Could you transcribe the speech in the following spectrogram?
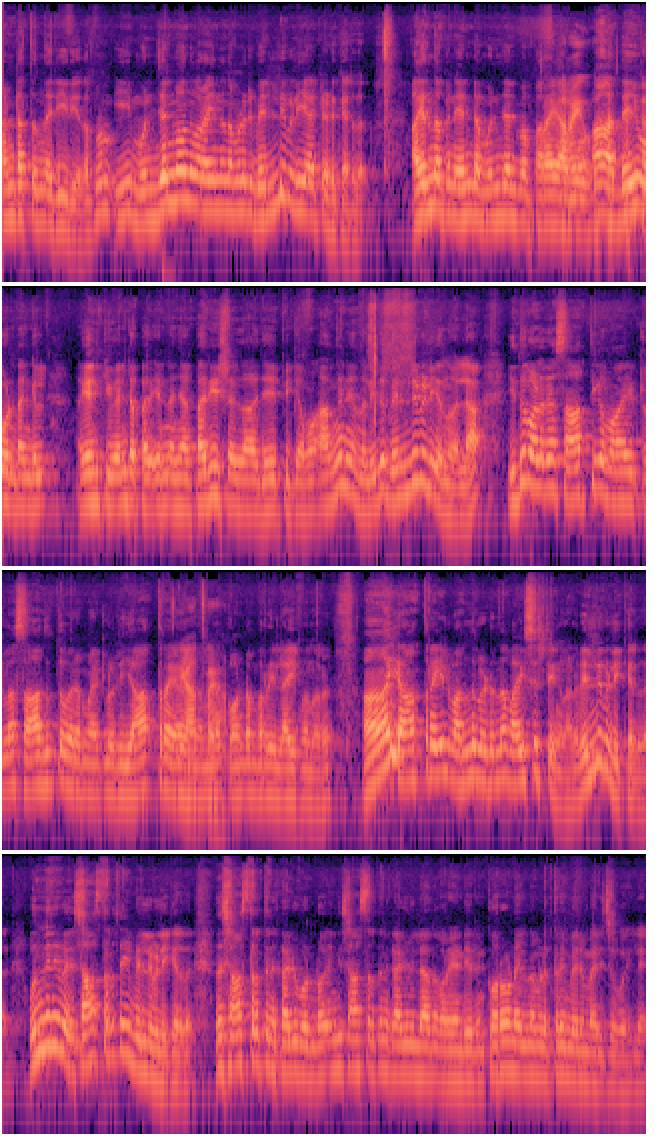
കണ്ടെത്തുന്ന രീതി. അപ്പം ഈ മുൻജന്മം എന്ന് പറയുന്നത് നമ്മളൊരു വെല്ലുവിളിയായിട്ട് എടുക്കരുത്. എന്നാ പിന്നെ എന്റെ മുൻജന്മം പറയാമോ? ആ ദൈവം ഉണ്ടെങ്കിൽ എനിക്ക് എന്റെ എന്നെ ഞാൻ പരീക്ഷ എഴുതാതെ ജയിപ്പിക്കാമോ? അങ്ങനെയൊന്നുമില്ല. ഇത് വെല്ലുവിളിയൊന്നുമല്ല. ഇത് വളരെ സാത്വികമായിട്ടുള്ള സാധുത്വപരമായിട്ടുള്ള ഒരു യാത്രയാണ് നമ്മുടെ കോണ്ടംപററി ലൈഫ് എന്ന് പറയുന്നത്. ആ യാത്രയിൽ വന്നുവിടുന്ന വൈശിഷ്ട്യങ്ങളാണ്. വെല്ലുവിളിക്കരുത്. ഒന്നിനും ശാസ്ത്രത്തെയും വെല്ലുവിളിക്കരുത്. ശാസ്ത്രത്തിന് കഴിവുണ്ടോ? എങ്കിൽ ശാസ്ത്രത്തിന് കഴിവില്ല എന്ന് പറയേണ്ടി വരും. കൊറോണയിൽ നമ്മൾ ഇത്രയും പേര് മരിച്ചു പോയില്ലേ?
